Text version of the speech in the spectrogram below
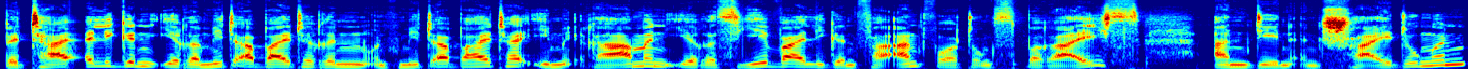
beteiligen ihre Mitarbeiterinnen und Mitarbeiter im Rahmen ihres jeweiligen Verantwortungsbereichs an den Entscheidungen,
